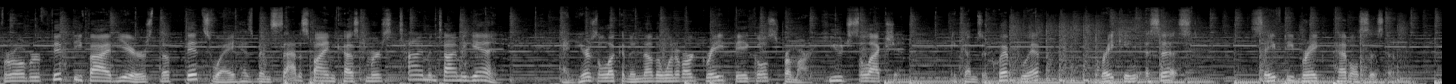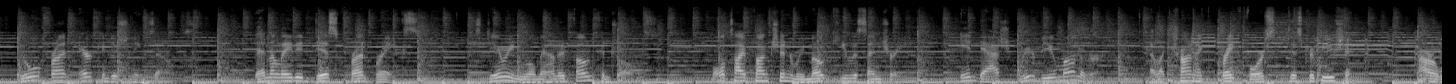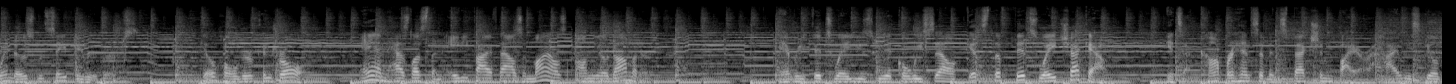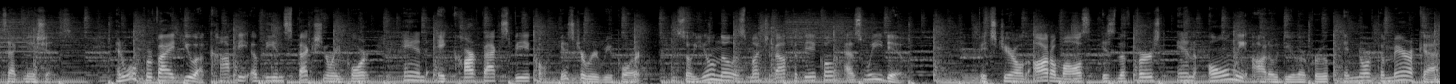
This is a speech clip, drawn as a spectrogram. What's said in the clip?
For over 55 years, the Fitzway has been satisfying customers time and time again. And here's a look at another one of our great vehicles from our huge selection. It comes equipped with braking assist, safety brake pedal system, dual front air conditioning zones, ventilated disc front brakes, steering wheel mounted phone controls, multifunction remote keyless entry, in-dash rear view monitor, electronic brake force distribution, power windows with safety reverse, hill holder control, and has less than 85,000 miles on the odometer. Every Fitzway used vehicle we sell gets the Fitzway checkout. It's a comprehensive inspection by our highly skilled technicians, and we'll provide you a copy of the inspection report and a Carfax vehicle history report so you'll know as much about the vehicle as we do. Fitzgerald Auto Malls is the first and only auto dealer group in North America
